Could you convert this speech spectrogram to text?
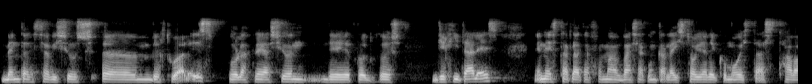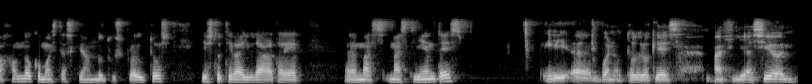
venta de servicios eh, virtuales o la creación de productos digitales. En esta plataforma vas a contar la historia de cómo estás trabajando, cómo estás creando tus productos y esto te va a ayudar a traer más, más clientes y eh, bueno, todo lo que es afiliación,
